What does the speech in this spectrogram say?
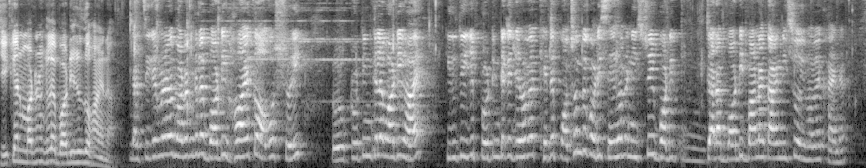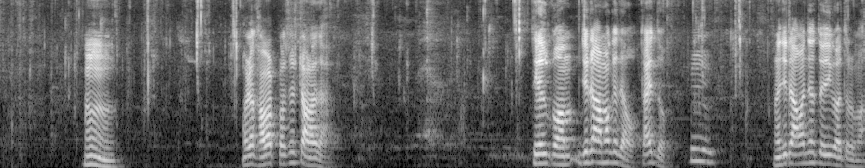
চিকেন মটন খেলে বডি শুধু হয় না। না চিকেন মটন খেলে বডি হয় তো অবশ্যই। প্রোটিন খেলে বডি হয়। কিন্তু তুই যে প্রোটিনটাকে যেভাবে খেতে পছন্দ করিস সেইভাবে নিশ্চয়ই বডি যারা বডি বানায় তারা নিশ্চয়ই ওইভাবে খায় না। হুম। ওটা খাবার প্রসেসটা আলাদা। তেল কম যেটা আমাকে দাও তাই তো? হুম। মানে যেটা আমার জন্য তৈরি করে তোর মা।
